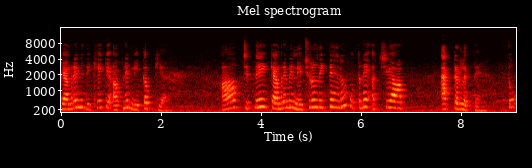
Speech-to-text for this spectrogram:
कैमरे में दिखे कि आपने मेकअप किया है। आप जितने कैमरे में नेचुरल दिखते हैं ना, उतने अच्छे आप एक्टर लगते हैं। तो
